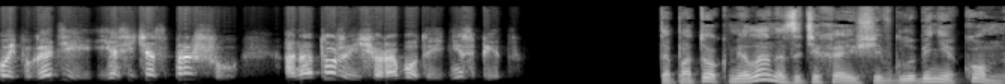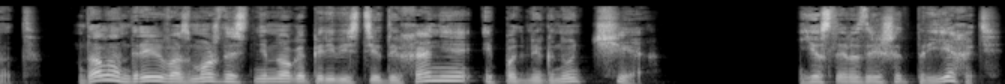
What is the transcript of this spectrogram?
«Ой, погоди, я сейчас спрошу. Она тоже еще работает, не спит?» Топоток Милана, затихающий в глубине комнат, дал Андрею возможность немного перевести дыхание и подмигнуть Че. «Если разрешит приехать,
